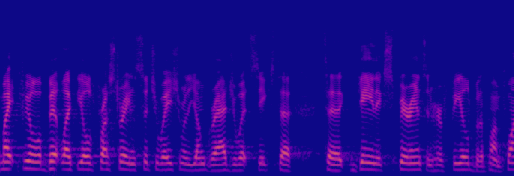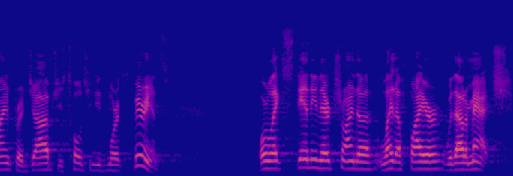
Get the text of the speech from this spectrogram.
Might feel a bit like the old frustrating situation where the young graduate seeks to to gain experience in her field, but upon applying for a job, she's told she needs more experience. Or like standing there trying to light a fire without a match.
